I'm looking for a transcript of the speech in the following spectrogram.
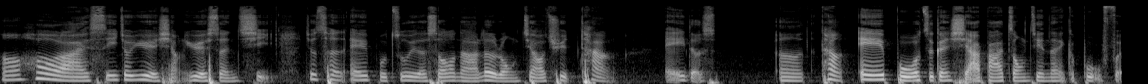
然后后来 C 就越想越生气，就趁 A 不注意的时候拿热熔胶去烫 A 的。嗯，烫 A 脖子跟下巴中间那一个部分，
